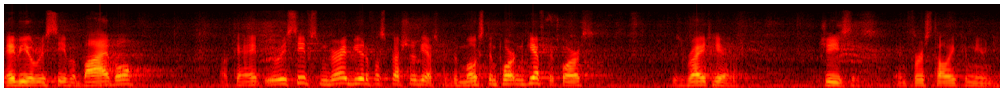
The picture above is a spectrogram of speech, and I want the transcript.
Maybe you'll receive a Bible. Okay? You'll receive some very beautiful special gifts. But the most important gift, of course, is right here Jesus in First Holy Communion.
